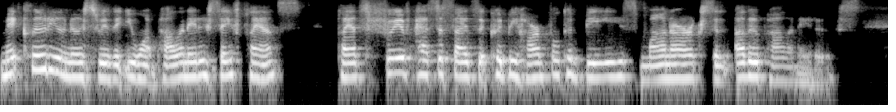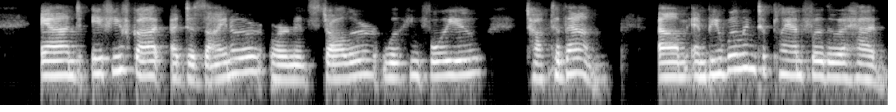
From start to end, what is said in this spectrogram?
Make clear to your nursery that you want pollinator safe plants, plants free of pesticides that could be harmful to bees, monarchs, and other pollinators. And if you've got a designer or an installer working for you, talk to them um, and be willing to plan further ahead.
